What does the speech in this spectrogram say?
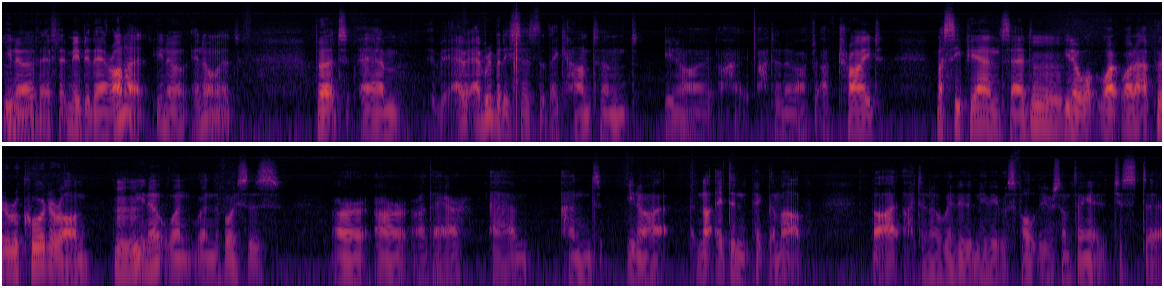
you mm. know, if, if they, maybe they're on it, you know, in on it. But um, everybody says that they can't, and you know, I, I, I don't know. I've, I've tried. My CPN said, mm. you know, why, why don't I put a recorder on? Mm-hmm. You know, when when the voices are are are there, um, and you know, I, not it didn't pick them up but I, I don't know. Maybe maybe it was faulty or something. It just uh,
